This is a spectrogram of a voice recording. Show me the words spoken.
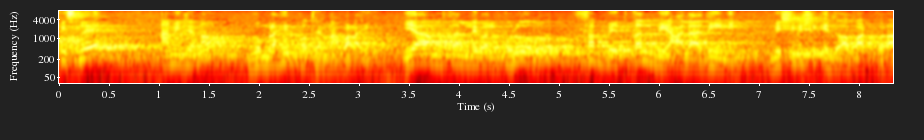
ফিসলে আমি যেন গুমরাহির পথে না বাড়াই। ইয়া মুকাল্লিবাল কুলুব, সাব্বিত কলবি আলা দিনি বেশি বেশি এ দোয়া পাঠ করা।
